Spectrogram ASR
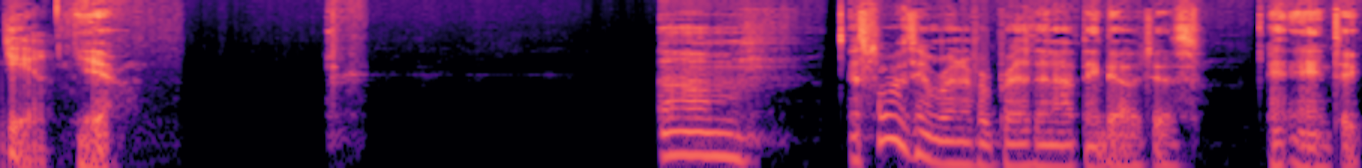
Yeah. Yeah. Um, as far as him running for president, I think that was just an antic.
